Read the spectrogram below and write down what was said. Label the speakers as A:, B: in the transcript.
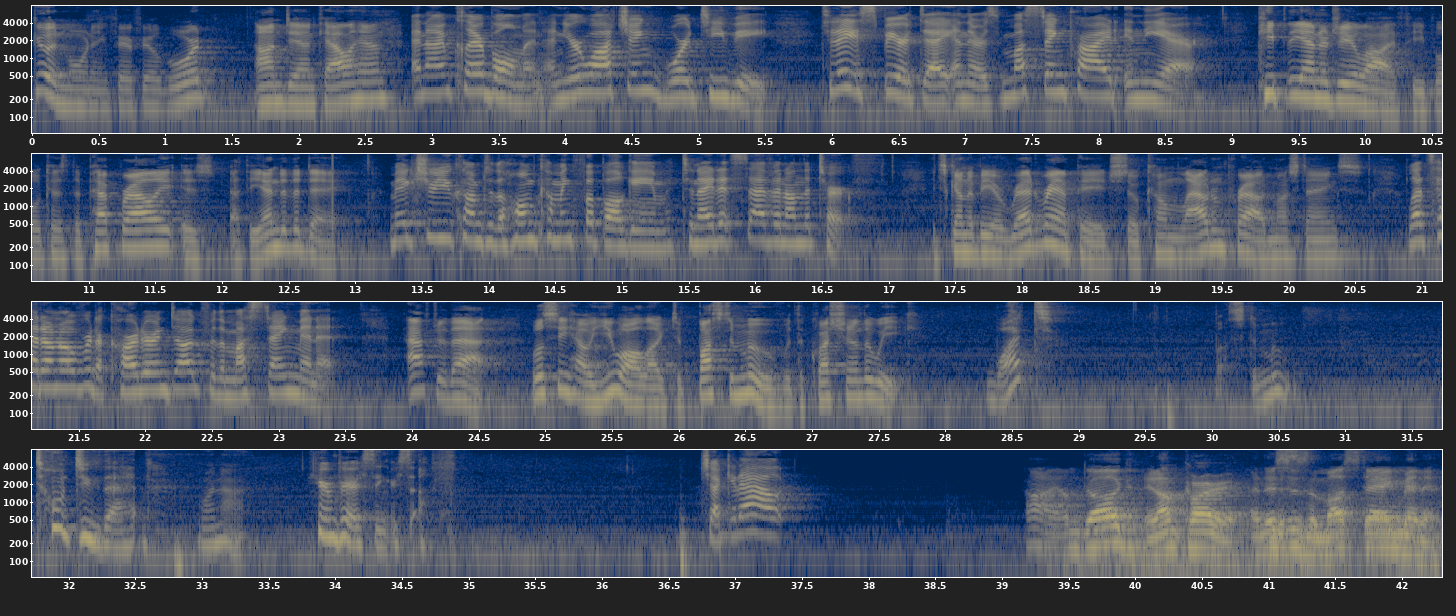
A: Good morning, Fairfield Ward. I'm Dan Callahan.
B: And I'm Claire Bowman, and you're watching Ward TV. Today is Spirit Day, and there's Mustang pride in the air.
A: Keep the energy alive, people, because the pep rally is at the end of the day.
B: Make sure you come to the homecoming football game tonight at 7 on the turf.
A: It's going to be a red rampage, so come loud and proud, Mustangs.
B: Let's head on over to Carter and Doug for the Mustang Minute.
A: After that, we'll see how you all like to bust a move with the question of the week.
B: What?
A: Bust a move.
B: Don't do that.
A: Why not?
B: You're embarrassing yourself. Check it out.
C: Hi, I'm Doug.
D: And I'm Carter.
C: And this, is, the Mustang Minute.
